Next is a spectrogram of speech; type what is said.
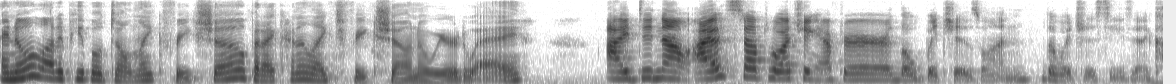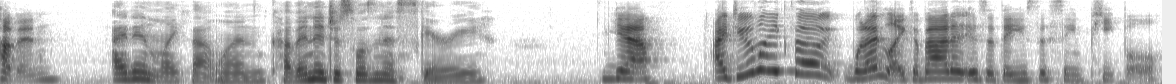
I know a lot of people don't like Freak Show, but I kind of liked Freak Show in a weird way. I did not. I stopped watching after the Witches one, the Witches season, Coven. I didn't like that one. Coven, it just wasn't as scary. Yeah. I do like though what I like about it is that they use the same people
